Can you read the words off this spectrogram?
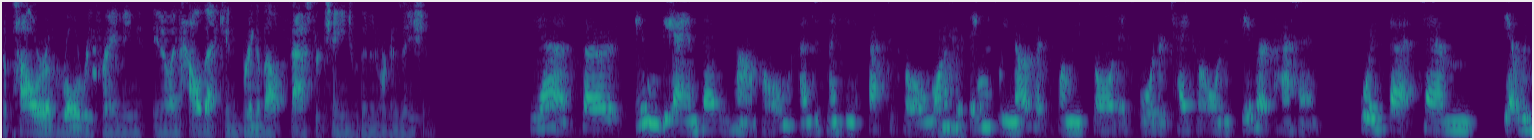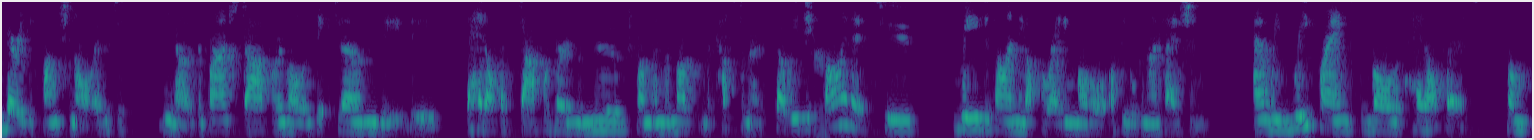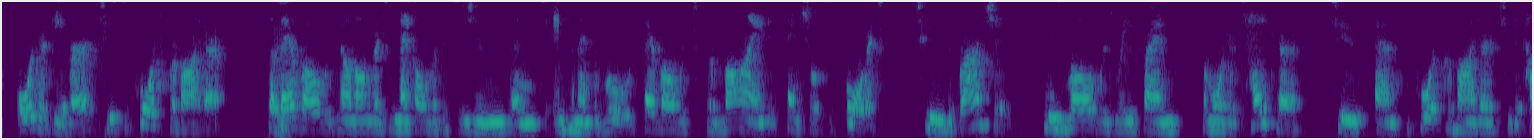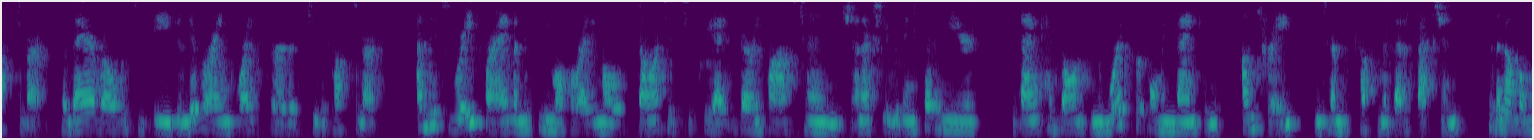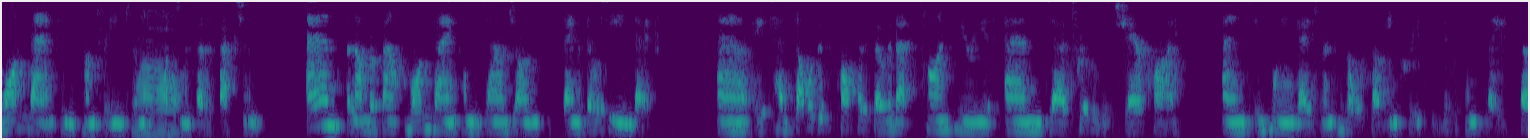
the power of role reframing, you know, and how that can bring about faster change within an organization. Yeah, so in the ANZ example, uh, just making it practical, one of the mm-hmm. things we noticed when we saw this order taker, order giver pattern was that, um, yeah, it was very dysfunctional. It was just, you know, the branch staff were involved in victim, the, the, the head office staff were very removed from and remote from the customers. So we decided sure. to redesign the operating model of the organization and we reframed the role of head office from order giver to support provider. So hmm. their role was no longer to make all the decisions and implement the rules. Their role was to provide essential support to the branches, whose role was reframed from order taker to um, support provider to the customer. So their role was to be delivering great service to the customer and this reframe and this new operating model started to create very fast change. And actually, within seven years, the bank had gone from the worst performing bank in the country in terms of customer satisfaction to the number one bank in the country in terms wow. of customer satisfaction and the number one bank on the Dow Jones Sustainability Index. Uh, it had doubled its profits over that time period and uh, tripled its share price and employee engagement had also increased significantly. So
